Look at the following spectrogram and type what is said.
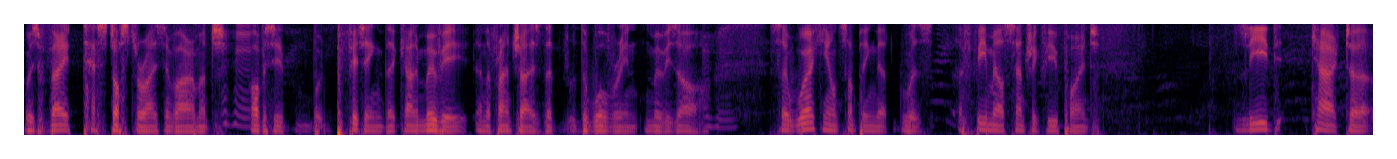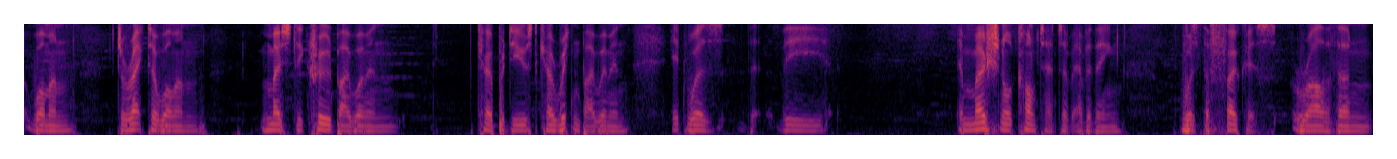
was a very testosterized environment. Mhm. Obviously, b- befitting the kind of movie and the franchise that the Wolverine movies are. Mhm. So working on something that was a female-centric viewpoint, lead character woman, director woman, mostly crewed by women, co-produced, co-written by women. It was the, the emotional content of everything was the focus rather than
